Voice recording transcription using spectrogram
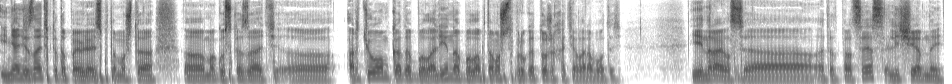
и няни, знаете, когда появлялись? Потому что, э, могу сказать, э, Артем, когда был, Алина была, потому что супруга тоже хотела работать ей нравился э, этот процесс лечебный.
